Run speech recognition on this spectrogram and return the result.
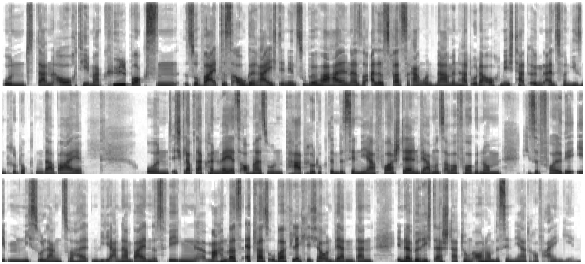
und dann auch Thema Kühlboxen, soweit das Auge reicht in den Zubehörhallen. Also alles, was Rang und Namen hat oder auch nicht, hat irgendeins von diesen Produkten dabei. Und ich glaube, da können wir jetzt auch mal so ein paar Produkte ein bisschen näher vorstellen. Wir haben uns aber vorgenommen, diese Folge eben nicht so lang zu halten wie die anderen beiden. Deswegen machen wir es etwas oberflächlicher und werden dann in der Berichterstattung auch noch ein bisschen näher drauf eingehen.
